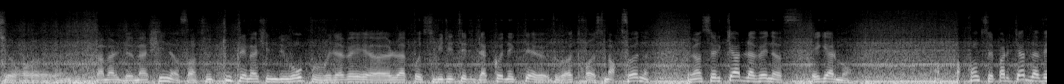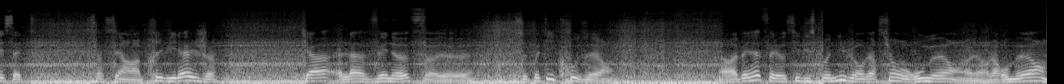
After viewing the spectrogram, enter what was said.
sur euh, pas mal de machines, enfin toutes les machines du groupe, vous avez la possibilité de la connecter avec votre smartphone. Eh c'est le cas de la V9 également. par contre, c'est pas le cas de la V7. Ça, c'est un privilège la V9, euh, ce petit cruiser. Alors la V9 elle est aussi disponible en version Roomer. Alors la Roomer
